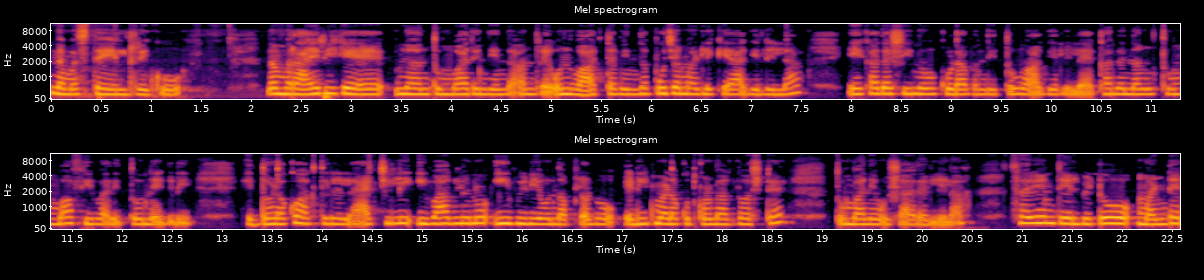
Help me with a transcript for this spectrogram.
ನಮಸ್ತೆ ಎಲ್ರಿಗೂ. ನಮ್ಮ ರಾಯರಿಗೆ ನಾನು ತುಂಬ ದಿನದಿಂದ ಅಂದರೆ ಒಂದು ವಾರದಿಂದ ಪೂಜೆ ಮಾಡಲಿಕ್ಕೆ ಆಗಿರಲಿಲ್ಲ. ಏಕಾದಶಿನೂ ಕೂಡ ಬಂದಿತ್ತು, ಆಗಿರಲಿಲ್ಲ. ಯಾಕಂದರೆ ನಂಗೆ ತುಂಬ ಫೀವರ್ ಇತ್ತು ನೆಗಡಿ. ಎದ್ದೇಳೋಕ್ಕೂ ಆಗ್ತಿರಲಿಲ್ಲ. ಆ್ಯಕ್ಚುಲಿ ಇವಾಗ್ಲೂ ಈ ವಿಡಿಯೋ ಒಂದು ಅಪ್ಲೋಡು ಎಡಿಟ್ ಮಾಡೋಕೆ ಕೂತ್ಕೊಂಡಾಗಲೂ ಅಷ್ಟೇ ತುಂಬಾ ಹುಷಾರಿರಲಿಲ್ಲ. ಸರಿ ಅಂತೇಳ್ಬಿಟ್ಟು ಮಂಡೇ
